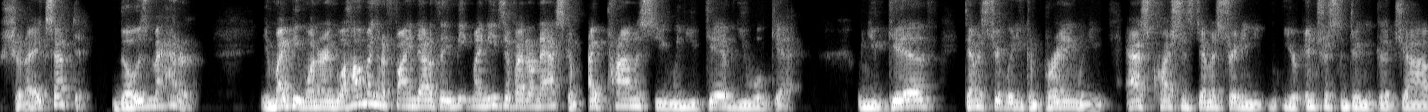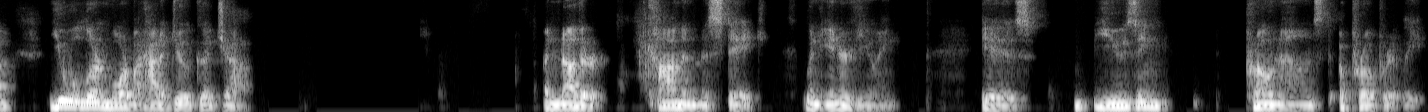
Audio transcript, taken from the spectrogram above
should i accept it those matter you might be wondering well how am i going to find out if they meet my needs if i don't ask them? I promise you when you give you will get. When you give demonstrate what you can bring. When you ask questions demonstrating your interest in doing a good job you will learn more about how to do a good job. Another common mistake when interviewing is using pronouns appropriately.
